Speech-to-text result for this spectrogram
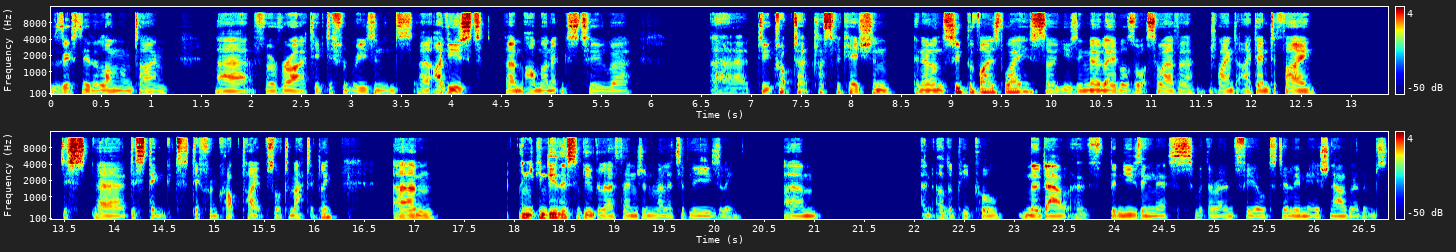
existed a long, long time uh, for a variety of different reasons. I've used um, harmonics to do crop type classification in an unsupervised way, so using no labels whatsoever, trying to identify dis uh, distinct different crop types automatically. Um, and you can do this in Google Earth Engine relatively easily. Um, and other people, no doubt, have been using this with their own field delineation algorithms.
